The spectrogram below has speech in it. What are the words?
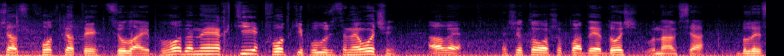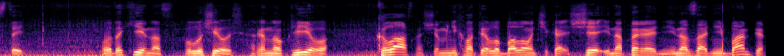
Прийшов час фоткати цю лайб. Погода не ахті, фотки получаться не очень, але за того, що падає дощ, вона вся блистить. Отакі в нас вийшли Renault Clio. Класно, що мені хватило балончика ще і на передній, і на задній бампер,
